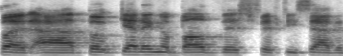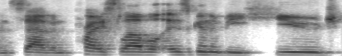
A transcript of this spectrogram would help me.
but uh, but getting above this 57.7 price level is going to be huge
